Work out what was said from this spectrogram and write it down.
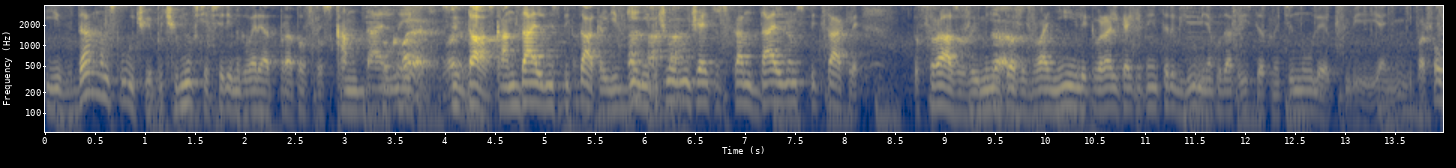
И в данном случае, почему все все время говорят про то, что скандальный... Ну, говорят, спе- говорят. Да, скандальный спектакль. Евгений, почему вы участвуете в скандальном спектакле? Сразу же, и мне Да. тоже звонили, говорили какие-то интервью, меня куда-то, естественно, тянули, и я не, не пошел.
